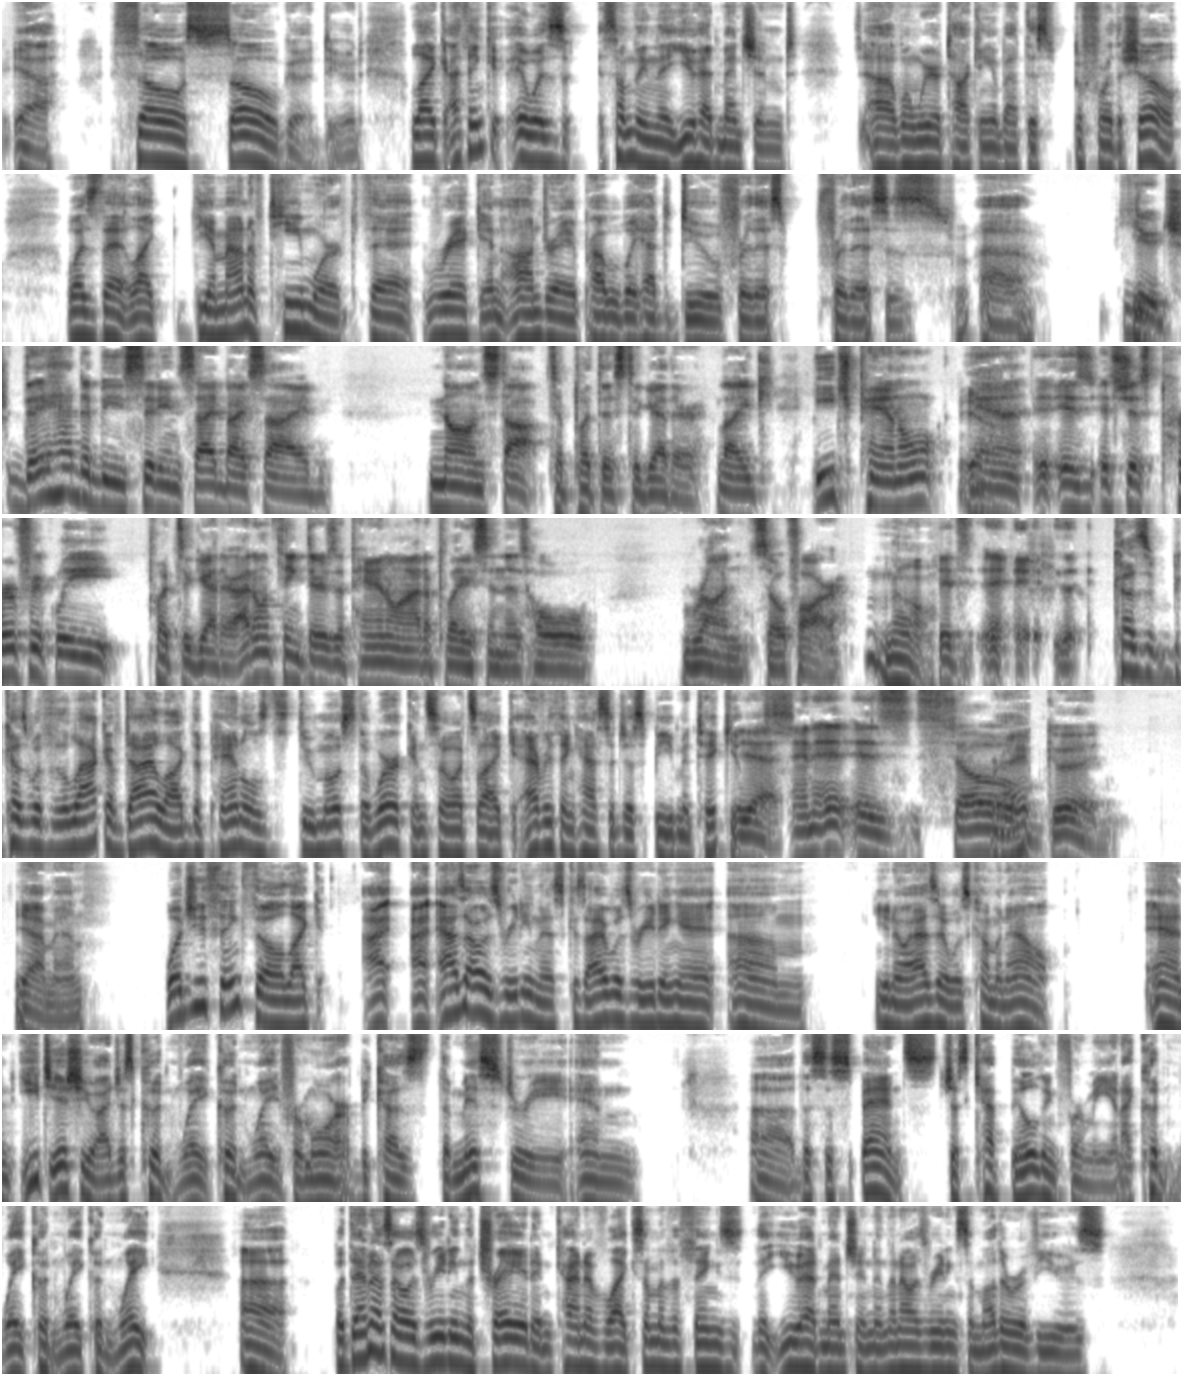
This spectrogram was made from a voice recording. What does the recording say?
yeah so so good dude like i think it was something that you had mentioned uh, when we were talking about this before the show was that like the amount of teamwork that rick and andre probably had to do for this for this is uh huge Dude, they had to be sitting side by side nonstop to put this together. Like each panel Yeah. and is it's just perfectly put together. I don't think there's a panel out of place in this whole run so far. no It's it, it, because because with the lack of dialogue the panels do most of the work and so it's like everything has to just be meticulous. yeah, and it is so Right? good. Yeah, man. What do you think though? Like I, I as I was reading this, because I was reading it um, you know, as it was coming out. And each issue I just couldn't wait, couldn't wait for more because the mystery and uh the suspense just kept building for me and I couldn't wait, couldn't wait, couldn't wait. Uh but then as I was reading the trade and kind of like some of the things that you had mentioned, and then I was reading some other reviews,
